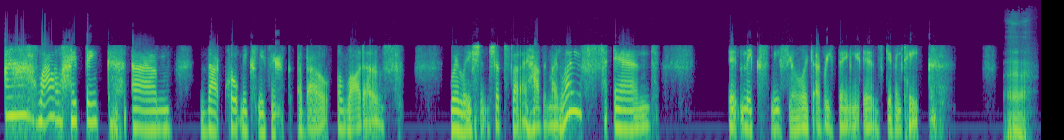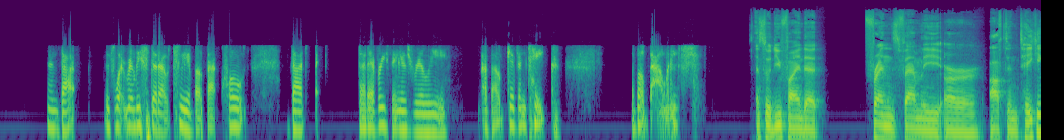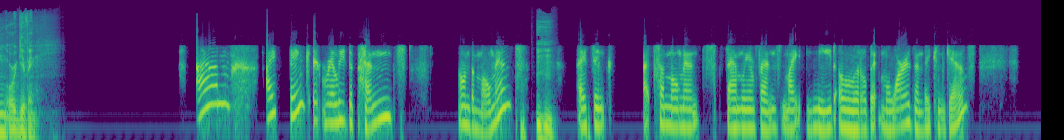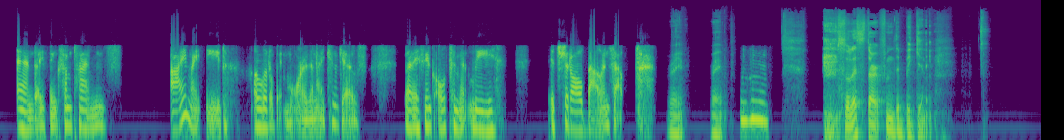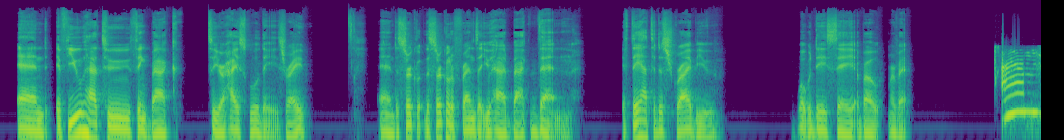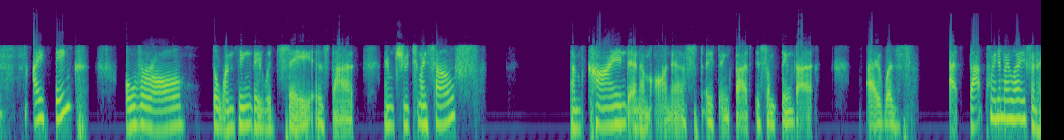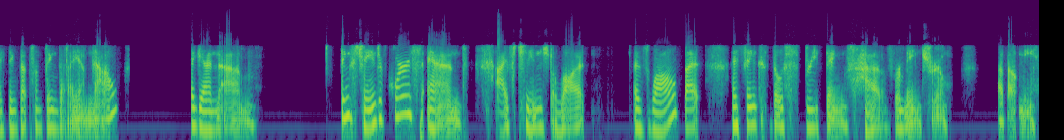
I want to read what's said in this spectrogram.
Uh, wow, I think um, that quote makes me think about a lot of relationships that I have in my life, and it makes me feel like everything is give and take. Uh. And that is what really stood out to me about that quote that that everything is really about give and take, about balance. And so do you find that friends, family are often taking or giving? Um, I think it really depends on the moment. Mm-hmm. I think at some moments, family and friends might need a little bit more than they can give. And I think sometimes I might need a little bit more than I can give. But I think ultimately it should all balance out. Right, right. Mm-hmm. So let's start from the beginning. And if you had to think back to your high school days, right? And the circle the circle of friends that you had back then, if they had to describe you, what would they say about Mervette? Um, I think overall the one thing they would say is that I'm true to myself. I'm kind and I'm honest. I think that is something that I was at that point in my life, and I think that's something that I am now. Again, um, things change, of course, and I've changed a lot as well, but I think those three things have remained true about me.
